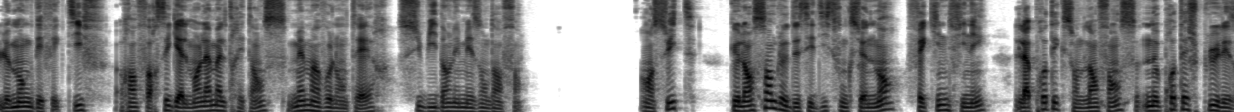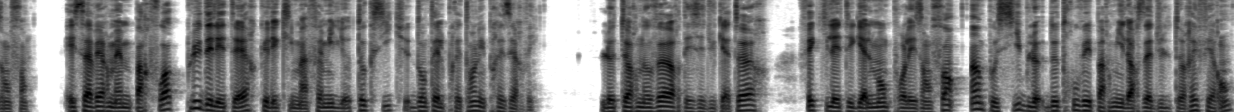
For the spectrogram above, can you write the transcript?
Le manque d'effectifs renforce également la maltraitance, même involontaire, subie dans les maisons d'enfants. Ensuite, que l'ensemble de ces dysfonctionnements fait qu'in fine, la protection de l'enfance ne protège plus les enfants, et s'avère même parfois plus délétère que les climats familiaux toxiques dont elle prétend les préserver. Le turnover des éducateurs fait qu'il est également pour les enfants impossible de trouver parmi leurs adultes référents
